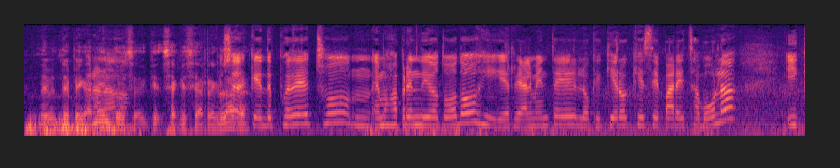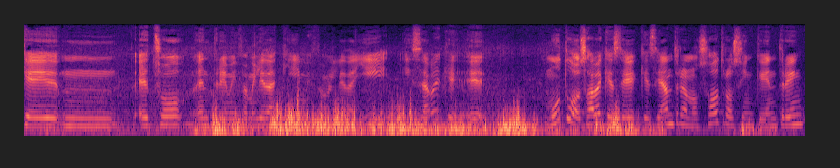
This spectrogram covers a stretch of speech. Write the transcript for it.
de, pegamento, o sea, que, se arreglara? O sea, que después de esto mm, hemos aprendido todos y realmente lo que quiero es que se pare esta bola y que mm, esto entre mi familia de aquí y mi familia de allí y sabe que eh, mutuo, sabe que, se, que sea entre nosotros sin que entren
